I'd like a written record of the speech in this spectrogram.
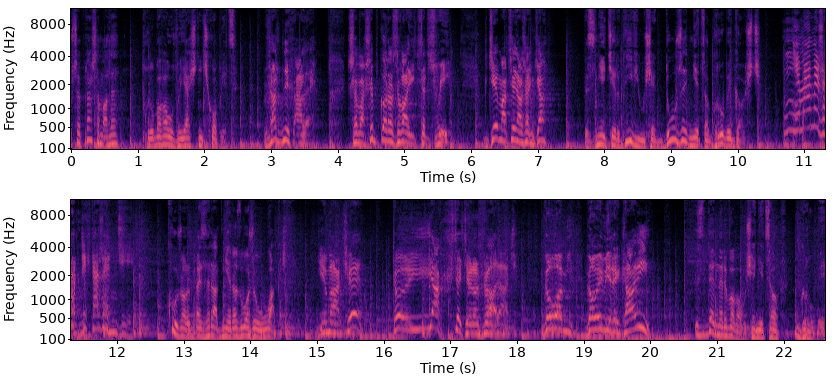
Przepraszam, ale próbował wyjaśnić chłopiec. Żadnych ale. Trzeba szybko rozwalić te drzwi. Gdzie macie narzędzia? Zniecierpliwił się duży, nieco gruby gość. Nie mamy żadnych narzędzi. Kurzol bezradnie rozłożył łapki. Nie macie? To jak chcecie rozwalać? Gołymi, gołymi rękami? Zdenerwował się nieco gruby.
